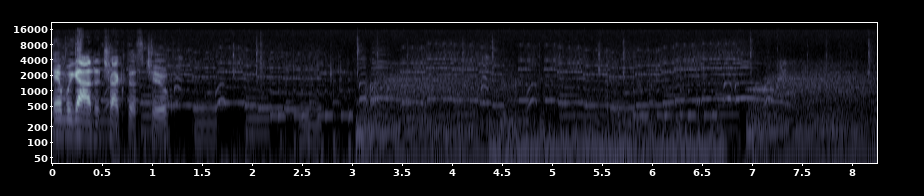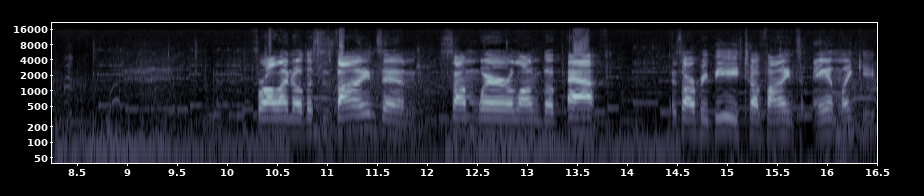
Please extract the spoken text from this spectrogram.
And we got to check this too. For all I know, this is Vines, and somewhere along the path is RBB to Vines and Lanky.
